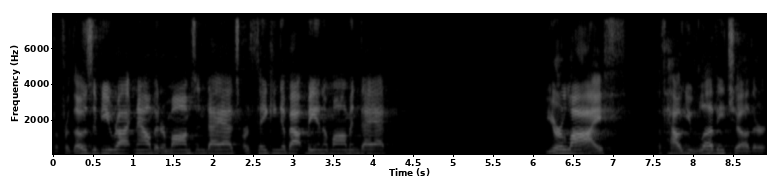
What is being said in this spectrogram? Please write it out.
But for those of you right now that are moms and dads or thinking about being a mom and dad, your life of how you love each other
